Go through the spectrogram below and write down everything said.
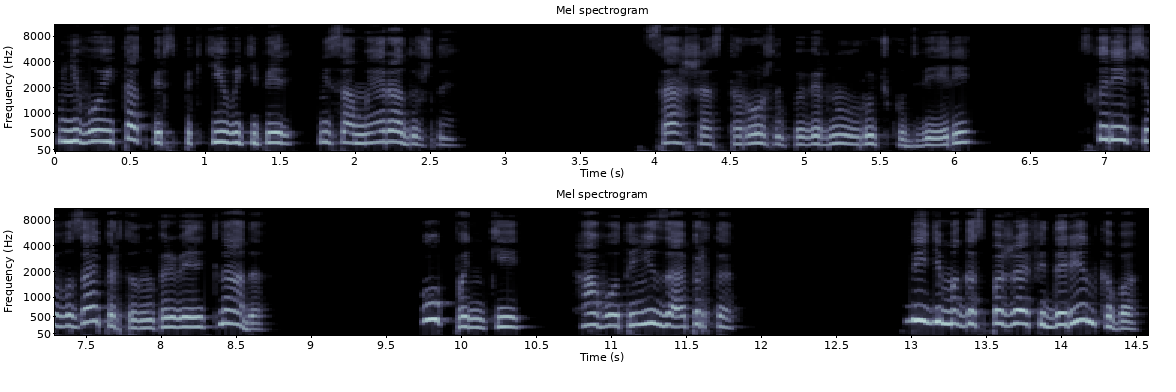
У него и так перспективы теперь не самые радужные. Саша осторожно повернул ручку двери. Скорее всего, заперто, но проверить надо. Опаньки, а вот и не заперто. Видимо, госпожа Федоренкова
